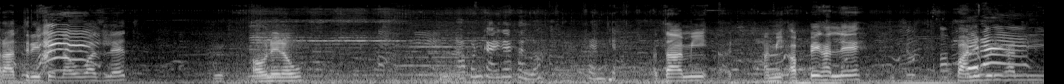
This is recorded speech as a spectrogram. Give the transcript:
रात्रीचे नऊ वाजले आहेत पावणे नऊ. आपण काय काय खाल्लं? आता आम्ही आम्ही अप्पे खाल्ले. पाणीपुरी खाल्ली.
